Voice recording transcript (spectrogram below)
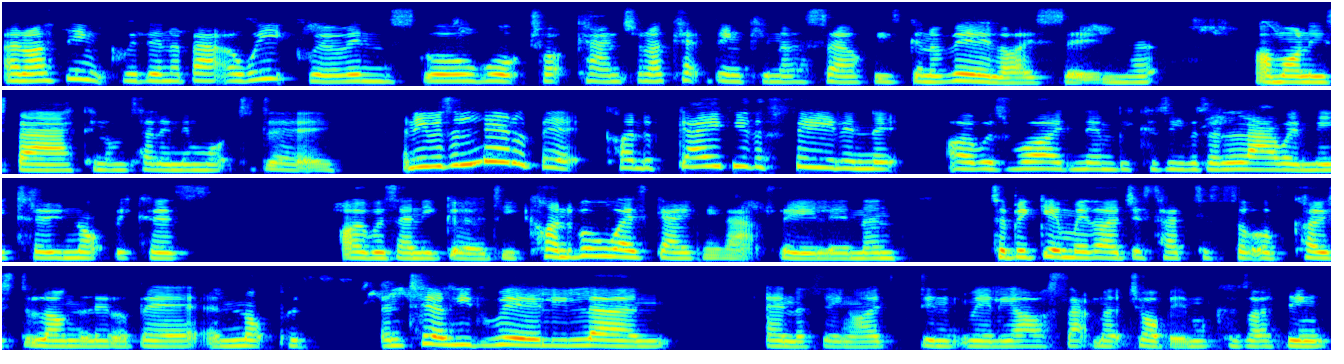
And I think within about a week, we were in the school, walk, trot, canter, and I kept thinking to myself, he's going to realise soon that I'm on his back and I'm telling him what to do. And he was a little bit kind of gave you the feeling that I was riding him because he was allowing me to, not because I was any good. He kind of always gave me that feeling. And to begin with, I just had to sort of coast along a little bit and not put until he'd really learned anything. I didn't really ask that much of him because I think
